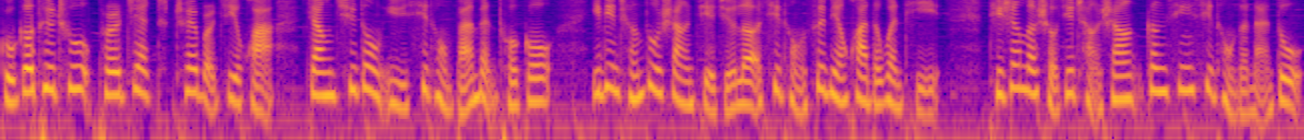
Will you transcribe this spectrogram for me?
谷歌推出 Project Treble 计划，将驱动与系统版本脱钩，一定程度上解决了系统碎片化的问题，提升了手机厂商更新系统的难度。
